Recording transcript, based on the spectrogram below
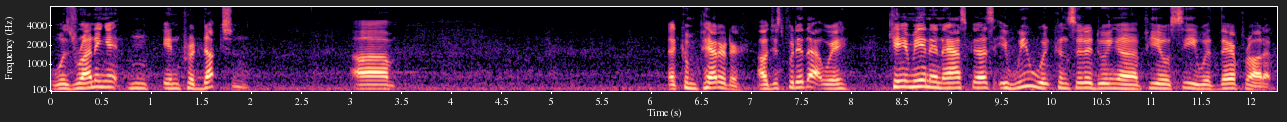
was running it in, in production, um, a competitor, I'll just put it that way, came in and asked us if we would consider doing a POC with their product.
